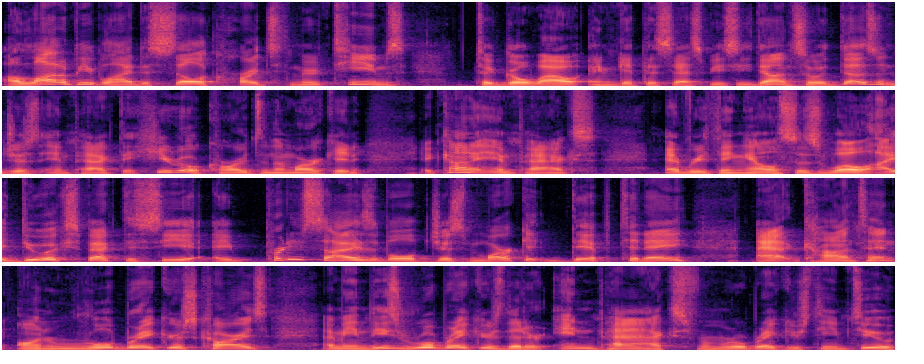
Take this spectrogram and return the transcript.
A lot of people had to sell cards from their teams to go out and get this SBC done. So it doesn't just impact the hero cards in the market, it kind of impacts everything else as well. I do expect to see a pretty sizable just market dip today at content on rule breakers cards. I mean, these rule breakers that are in packs from rule breakers team 2,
